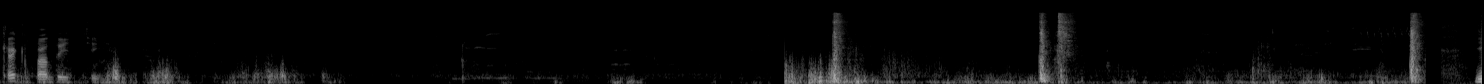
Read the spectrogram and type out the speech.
как падает тень. И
